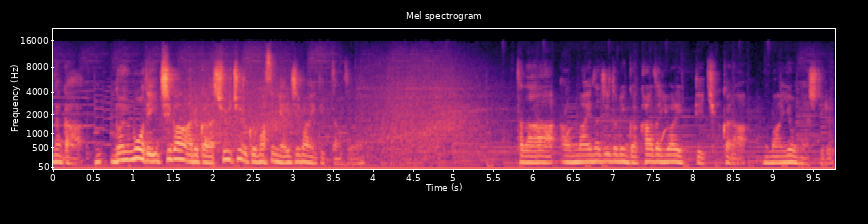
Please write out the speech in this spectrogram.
なんか、飲み物で一番あるから集中力増すには一番いいって言ったんですよね。ただ、あのエナジードリンクは体に悪いって聞くから飲まんようにはしてる。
